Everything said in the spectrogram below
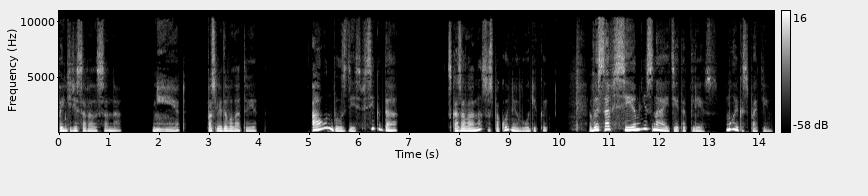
поинтересовалась она. — Нет, — последовал ответ. — А он был здесь всегда, — сказала она со спокойной логикой. — Вы совсем не знаете этот лес, мой господин.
